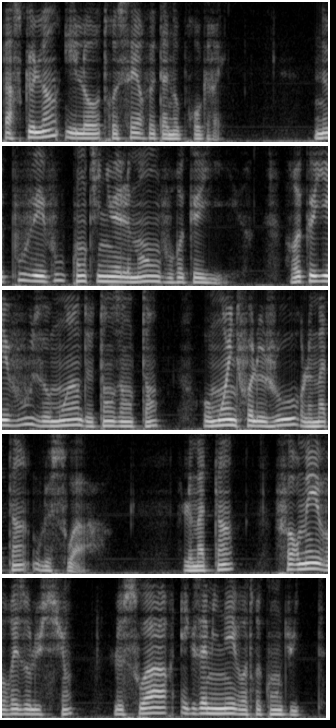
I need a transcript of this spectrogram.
parce que l'un et l'autre servent à nos progrès. Ne pouvez-vous continuellement vous recueillir? Recueillez-vous au moins de temps en temps au moins une fois le jour, le matin ou le soir. Le matin, formez vos résolutions, le soir, examinez votre conduite,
